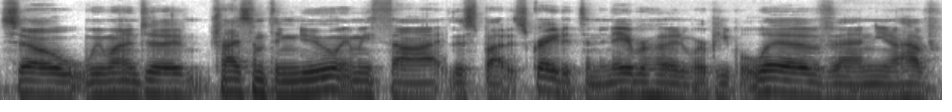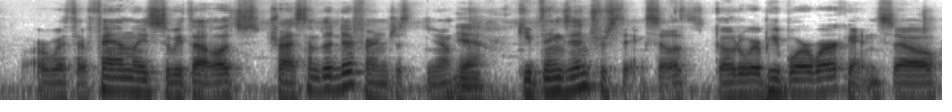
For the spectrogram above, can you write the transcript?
so we wanted to try something new, and we thought this spot is great. It's in a neighborhood where people live, and you know, have are with their families. So we thought, let's try something different. Just you know, Yeah. keep things interesting. So let's go to where people are working. So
